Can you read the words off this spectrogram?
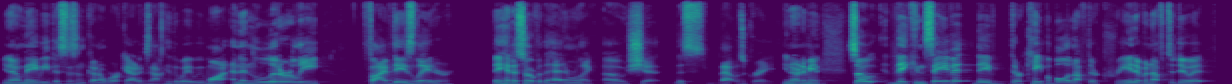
you know, maybe this isn't going to work out exactly the way we want. And then literally five days later, they hit us over the head and we're like, oh shit, this that was great. You know what I mean? So they can save it. They've they're capable enough, they're creative enough to do it.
